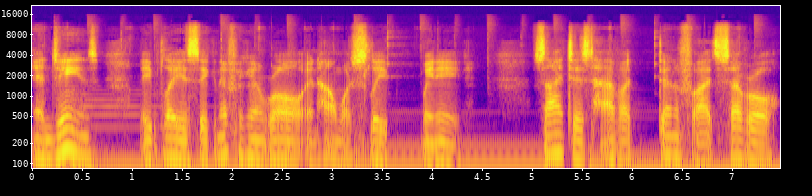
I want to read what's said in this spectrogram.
And genes may play a significant role in how much sleep we need. Scientists have identified several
